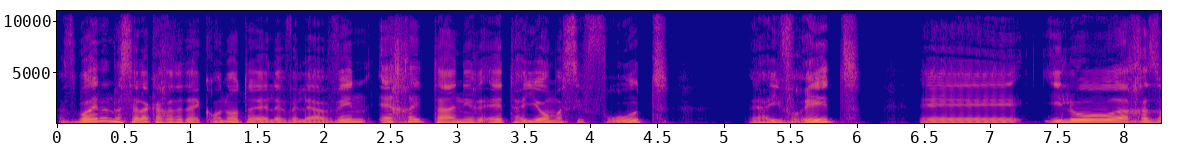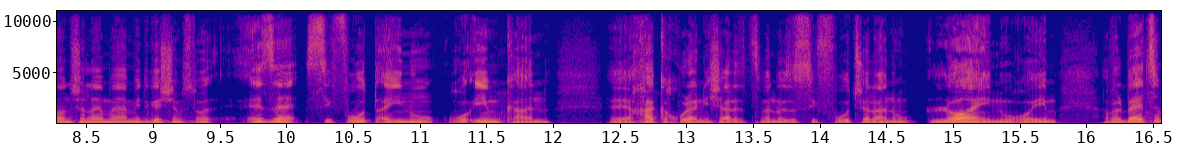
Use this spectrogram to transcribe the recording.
אז בואי ננסה לקחת את העקרונות האלה ולהבין איך הייתה נראית היום הספרות העברית, אה, אילו החזון שלהם היה מתגשם. זאת אומרת, איזה ספרות היינו רואים כאן? אה, אחר כך אולי נשאל את עצמנו איזה ספרות שלנו לא היינו רואים, אבל בעצם,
